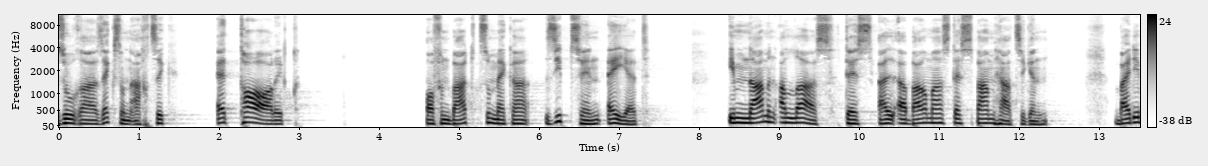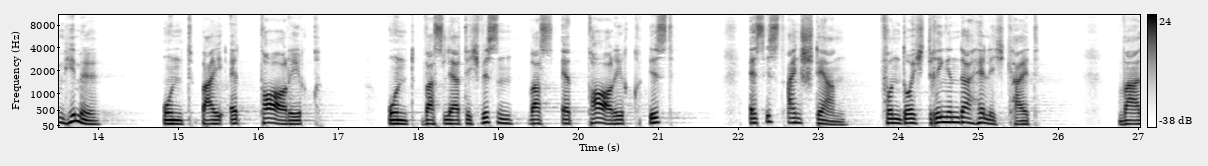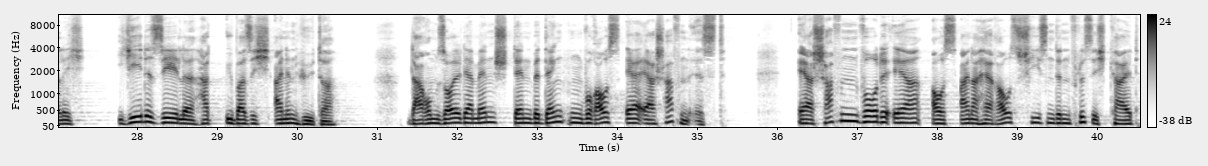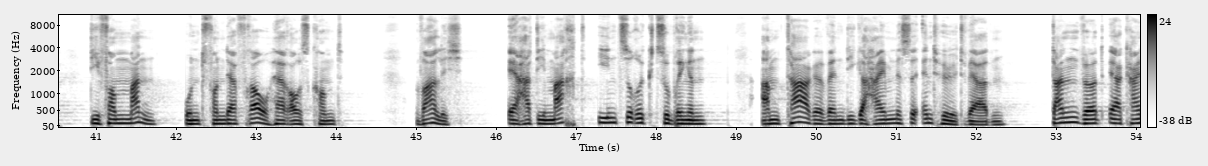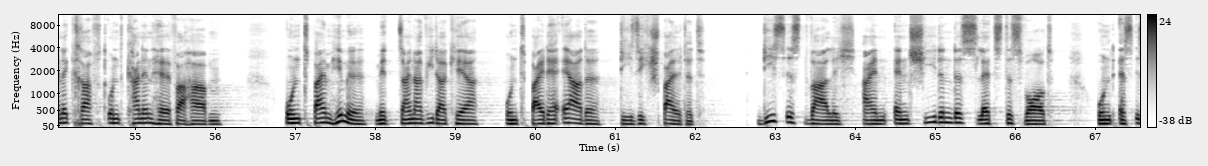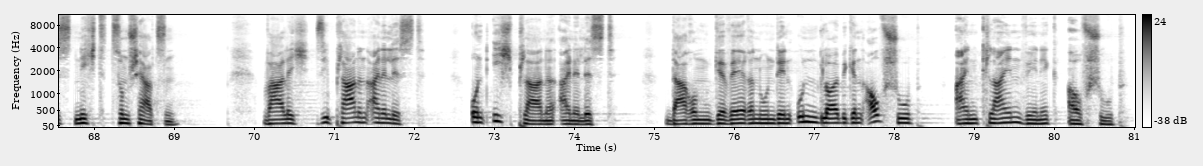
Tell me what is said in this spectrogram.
Surah 86 At-Tariq Offenbart zu Mekka 17 Ayat Im Namen Allahs, des Al-Abarmas, des Barmherzigen, bei dem Himmel und bei At-Tariq. Und was lehrt dich wissen, was At-Tariq ist? Es ist ein Stern von durchdringender Helligkeit. Wahrlich, jede Seele hat über sich einen Hüter. Darum soll der Mensch denn bedenken, woraus er erschaffen ist. Erschaffen wurde er aus einer herausschießenden Flüssigkeit, die vom Mann und von der Frau herauskommt. Wahrlich, er hat die Macht, ihn zurückzubringen, am Tage, wenn die Geheimnisse enthüllt werden. Dann wird er keine Kraft und keinen Helfer haben, und beim Himmel mit seiner Wiederkehr und bei der Erde, die sich spaltet. Dies ist wahrlich ein entschiedendes letztes Wort, und es ist nicht zum Scherzen. Wahrlich, sie planen eine List, und ich plane eine List. Darum gewähre nun den Ungläubigen Aufschub, ein klein wenig Aufschub.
